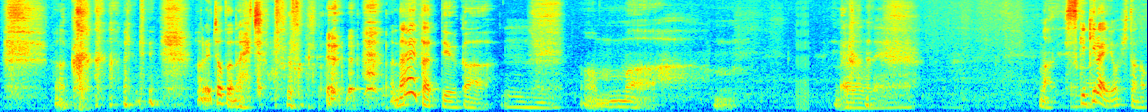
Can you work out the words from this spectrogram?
なんかあれであれちょっと泣いちゃった。泣いたっていうかうん。あまあ、うん、ね。まあ好き嫌いよ人の。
